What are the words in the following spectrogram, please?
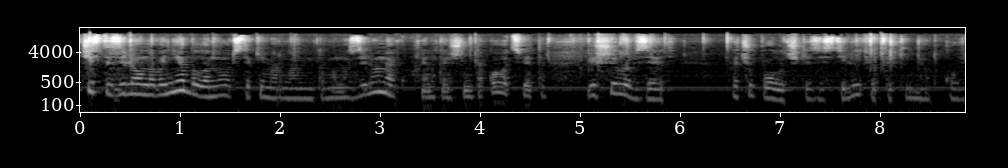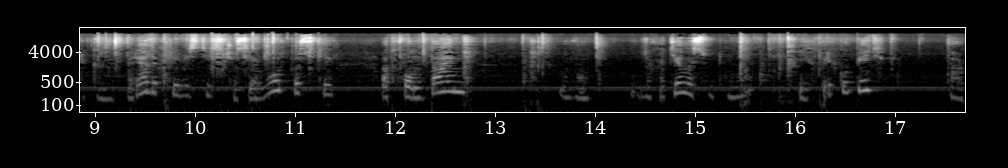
Чисто зеленого не было, но вот с таким орнаментом. У нас зеленая кухня, ну, конечно, не такого цвета. Решила взять. Хочу полочки застелить вот такими вот ковриками в порядок привести. Сейчас я в отпуске от Home Time. Вот. Захотелось вот мне их прикупить. Так.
